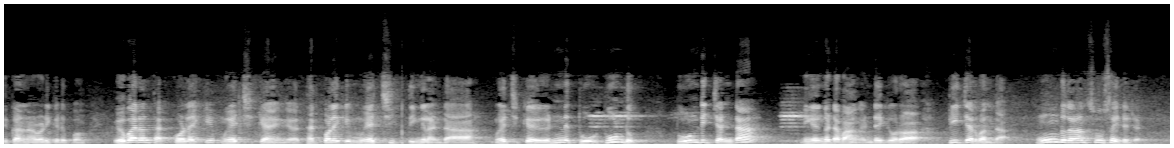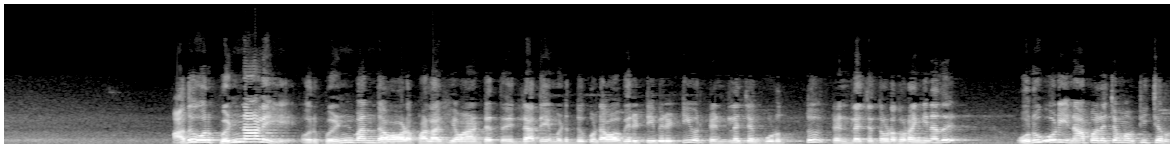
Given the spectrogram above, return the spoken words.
இதுக்கான நடவடிக்கை எடுப்போம். விவரம் தற்கொலைக்கு முயற்சிக்காங்க. தற்கொலைக்கு முயற்சித்தீங்களண்டா? முயற்சிக்க எண்ணு தூ தூண்டும். தூண்டிச்சண்டா நீங்கள் எங்கிட்ட வாங்க. இன்றைக்கு ஒரு டீச்சர் வந்தா. மூன்று தரம் சூசைட் அட்டன் அது ஒரு பெண்ணாலேயே. ஒரு பெண் வந்து அவளோட பழகிய மாட்டத்தை எல்லாத்தையும் எடுத்துக்கொண்டு அவள் விரட்டி விரட்டி ஒரு ரெண்டு லட்சம் கொடுத்து ரெண்டு லட்சத்தோட தொடங்கினது. ஒரு கோடி நாற்பது லட்சம் அவள் டீச்சர்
